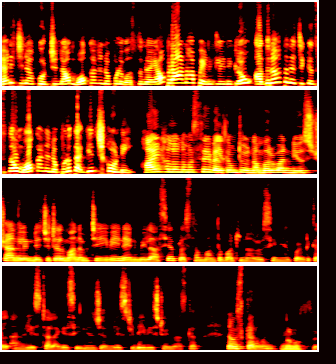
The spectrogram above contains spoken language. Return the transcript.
నడిచినా కూర్చున్నా మోకాళ్ళ నొప్పులు వస్తున్నాయా? ప్రాణా పెయిన్ క్లినిక్లో అధునాతన చికిత్సతో మోకాళ్ళ నొప్పులు తగ్గించుకోండి. హాయ్ హలో నమస్తే. Welcome to number one news channel in digital Manam TV. నేను మిలాసియా. ప్రస్తుతం మనతో పాటు ఉన్నారు సీనియర్ పొలిటికల్ అనలిస్ట్ అలాగే సీనియర్ జర్నలిస్ట్ డివి శ్రీనివాస్ గారు నమస్కారం అండి. నమస్తే.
